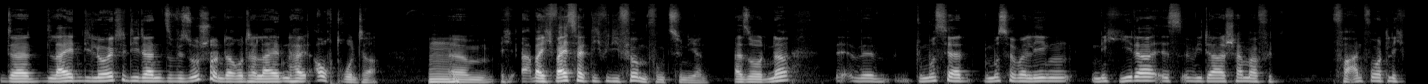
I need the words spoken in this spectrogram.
da leiden die Leute, die dann sowieso schon darunter leiden, halt auch drunter. Mhm. Ähm, ich, aber ich weiß halt nicht, wie die Firmen funktionieren. Also, ne, äh, du musst ja, du musst ja überlegen, nicht jeder ist irgendwie da scheinbar für verantwortlich,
